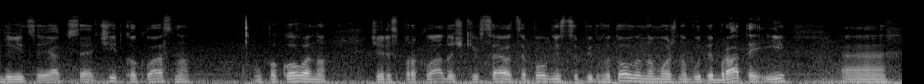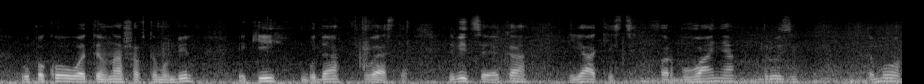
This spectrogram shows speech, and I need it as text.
Дивіться, як все чітко, класно упаковано через прокладочки. Все це повністю підготовлено, можна буде брати і е, упаковувати в наш автомобіль, який буде вести. Дивіться, яка якість фарбування, друзі. Тому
